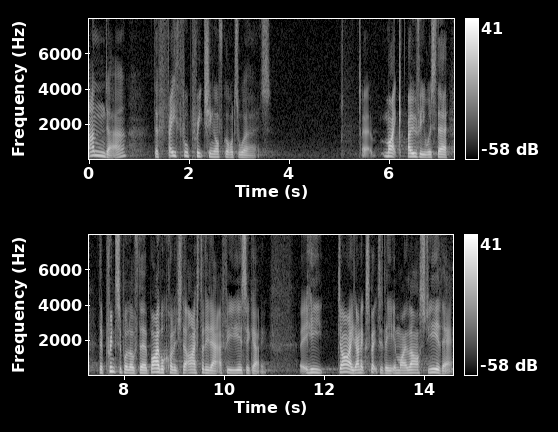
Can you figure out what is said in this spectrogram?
under the faithful preaching of God's words. Uh, Mike Ovey was the, the principal of the Bible college that I studied at a few years ago. He died unexpectedly in my last year there.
